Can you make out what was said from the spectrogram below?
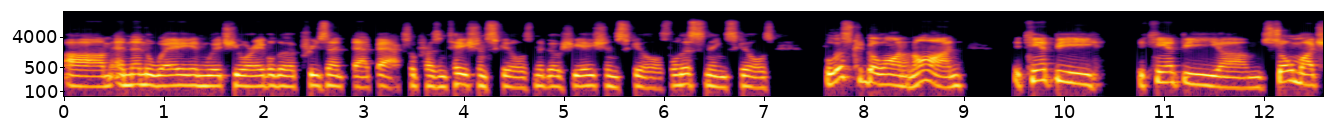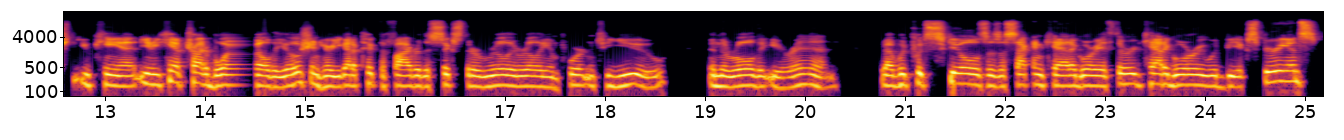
um, and then the way in which you are able to present that back. So, presentation skills, negotiation skills, listening skills. The list could go on and on. It can't be it can't be um, so much that you can't you know you can't try to boil the ocean here. You got to pick the five or the six that are really really important to you in the role that you're in. But I would put skills as a second category. A third category would be experience.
